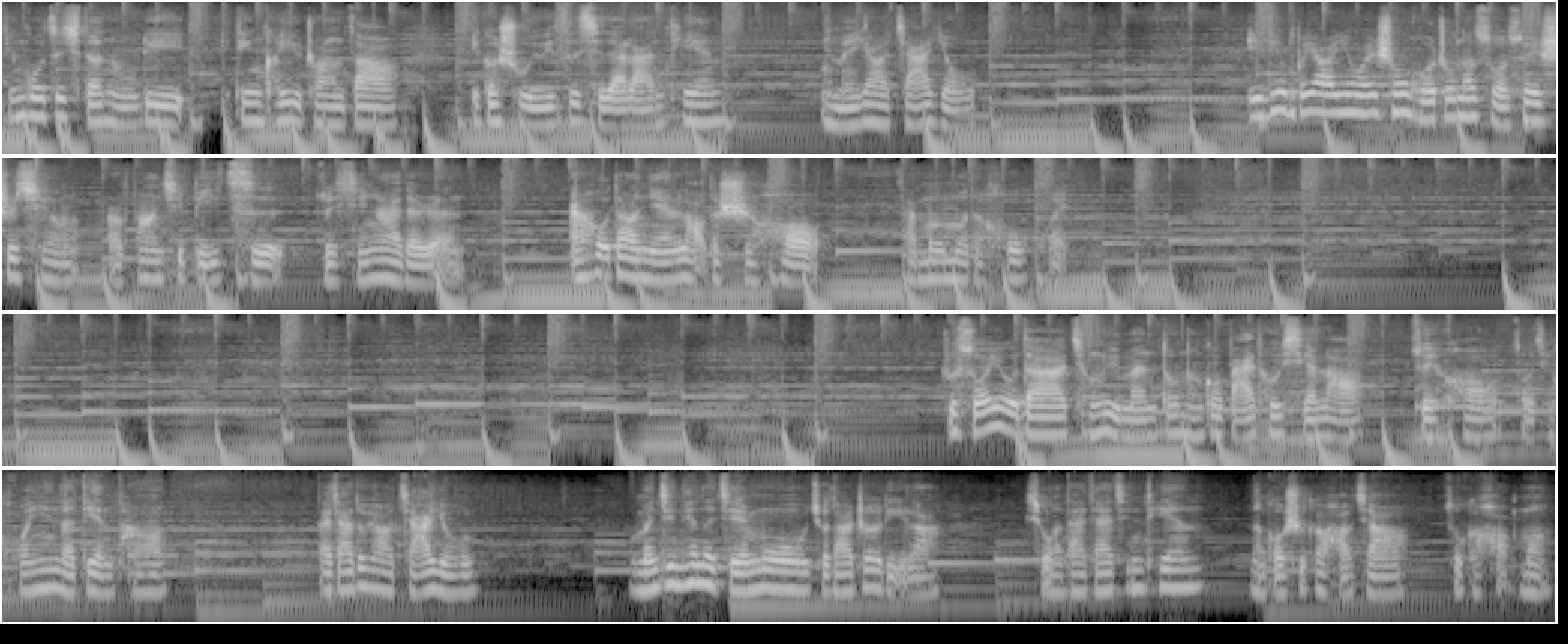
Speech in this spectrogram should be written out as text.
经过自己的努力，一定可以创造一个属于自己的蓝天。你们要加油，一定不要因为生活中的琐碎事情而放弃彼此最心爱的人，然后到年老的时候再默默的后悔。祝所有的情侣们都能够白头偕老，最后走进婚姻的殿堂。大家都要加油！我们今天的节目就到这里了，希望大家今天能够睡个好觉，做个好梦。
